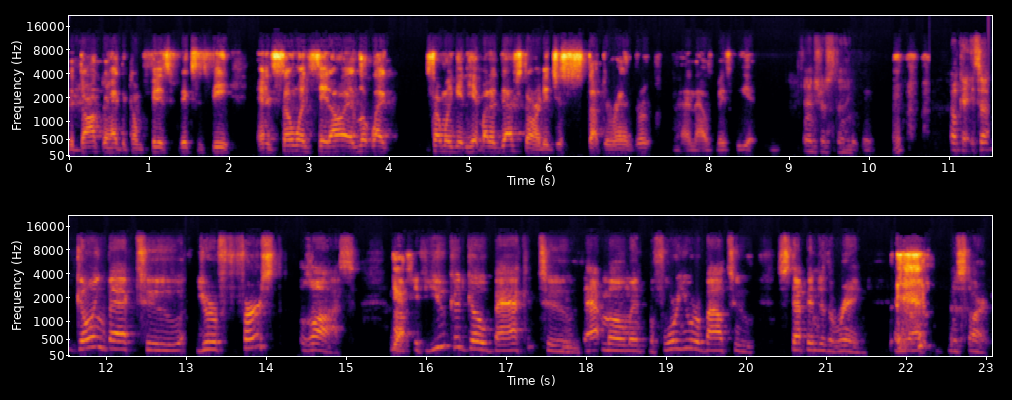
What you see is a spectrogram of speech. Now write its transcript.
The doctor had to come fit his, fix his feet, and someone said, "Oh, it looked like someone getting hit by the Death Star," and it just stuck and ran through. And that was basically it. Interesting. Mm-hmm. Okay, so going back to your first loss, uh, if you could go back to Hmm. that moment before you were about to step into the ring and to start,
